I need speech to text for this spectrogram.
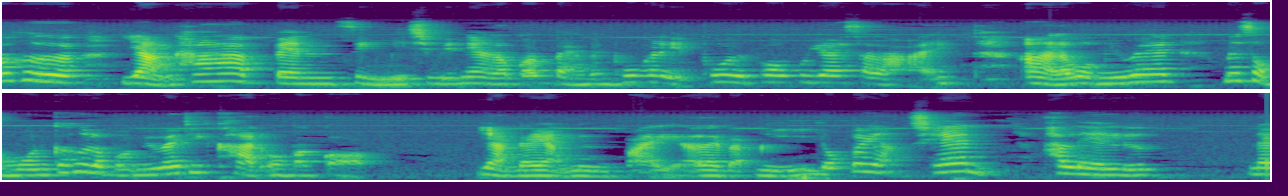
ก็คืออย่างถ้าเป็นสิ่งมีชีวิตเนี่ยเราก็แบ่งเป็นผู้ผลิตผู้บริโภคผู้ย่อยสลายอ่าระบบนิเวศไม่สมบูรณ์ก็คือระบบนิเวศที่ขาดองค์ประกอบอย่างใดอย่างหนึ่งไปอะไรแบบนี้ ยกตัวอย่างเช่น ทะเลลึกใน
